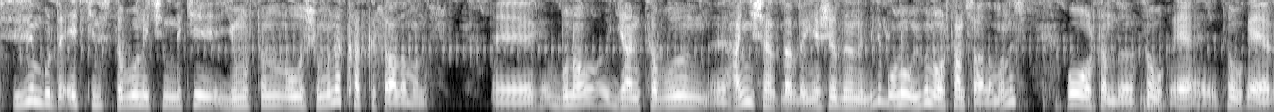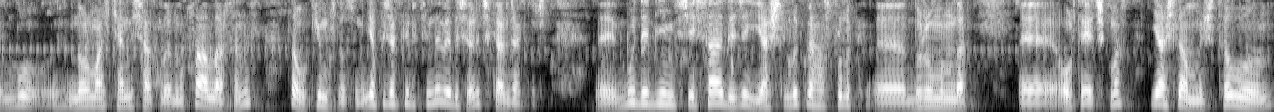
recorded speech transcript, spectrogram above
Sizin burada etkiniz tavuğun içindeki yumurtanın oluşumuna katkı sağlamanız. Ee, buna yani tavuğun e, hangi şartlarda yaşadığını bilip ona uygun ortam sağlamanız. O ortamda tavuk e, tavuk eğer bu normal kendi şartlarını sağlarsanız tavuk yumurtasını yapacaktır içinde ve dışarı çıkaracaktır. E, bu dediğimiz şey sadece yaşlılık ve hastalık e, durumunda e, ortaya çıkmaz. Yaşlanmış tavuğun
